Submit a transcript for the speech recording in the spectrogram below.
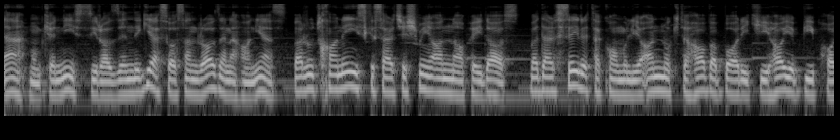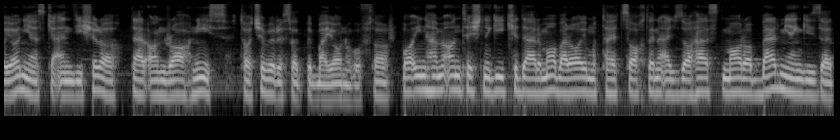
نه ممکن نیست. زیرا زندگی اساسا راز نهانی است و رودخانه است که سرچشمه آن ناپیداست و در سیر تکاملی آن نکته ها و باریکی های بیپایانی است که اندیشه را در آن راه نیست تا چه برسد به بیان و گفتار. با این همه آن تشنگی که در ما برای متحد ساختن اجزا هست ما را برمیانگیزد.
